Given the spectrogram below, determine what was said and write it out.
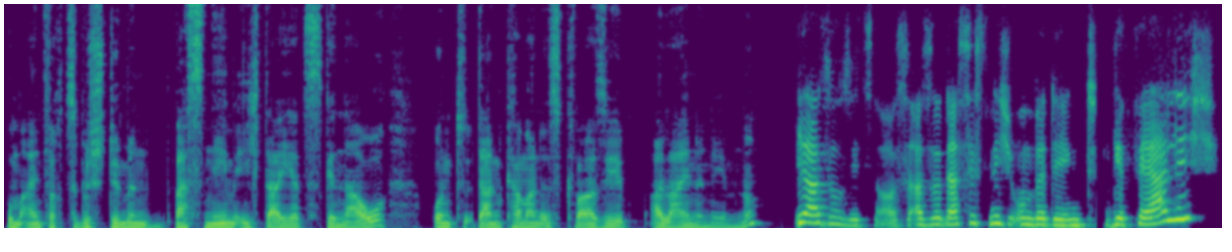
um einfach zu bestimmen, was nehme ich da jetzt genau und dann kann man es quasi alleine nehmen, ne? Ja, so sieht's aus. Also das ist nicht unbedingt gefährlich,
